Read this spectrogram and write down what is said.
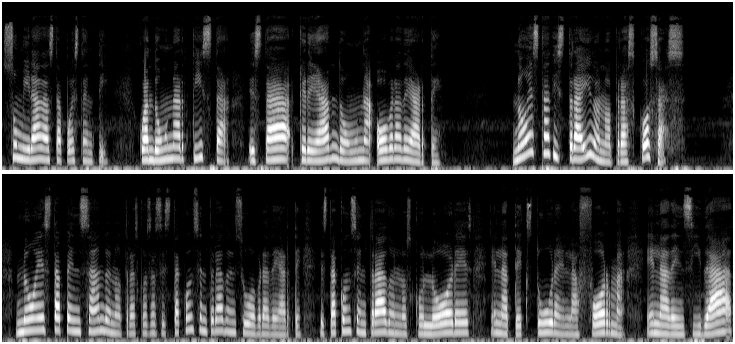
su mirada está puesta en ti. Cuando un artista está creando una obra de arte, no está distraído en otras cosas, no está pensando en otras cosas, está concentrado en su obra de arte, está concentrado en los colores, en la textura, en la forma, en la densidad,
